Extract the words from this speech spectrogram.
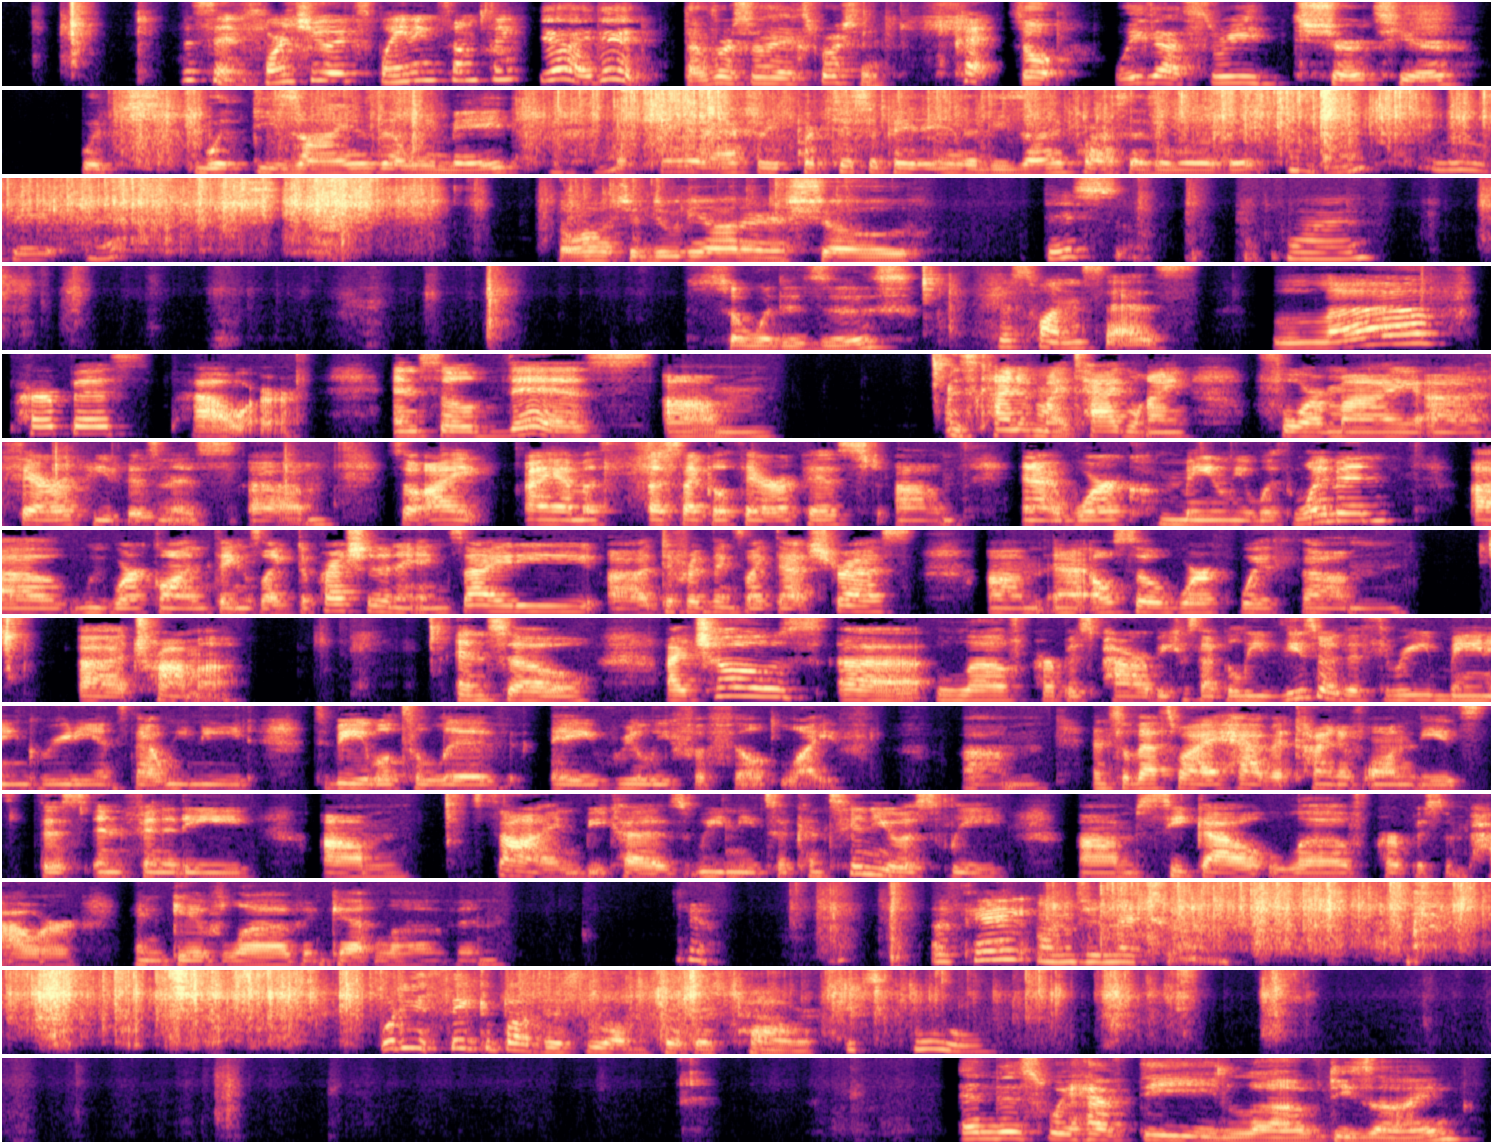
Listen, weren't you explaining something? Yeah, I did. Diversified expression. Okay. So we got three shirts here with with designs that we made. Mm-hmm. I think I actually participated in the design process a little bit. Mm-hmm. A little bit. So why don't you do the honor and show This one. So what is this? This one says love, purpose, power. And so this um, is kind of my tagline for my uh, therapy business. Um, so I, I am a, a psychotherapist um, and I work mainly with women. Uh, we work on things like depression and anxiety, uh, different things like that, stress. Um, and I also work with um, uh, trauma. And so I chose uh, love, purpose, power because I believe these are the three main ingredients that we need to be able to live a really fulfilled life. Um, and so that's why I have it kind of on these this infinity um, sign because we need to continuously um, seek out love, purpose, and power, and give love and get love. And yeah. Okay, on to the next one. What do you think about this love, purpose, power? It's cool. And this we have the love design.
